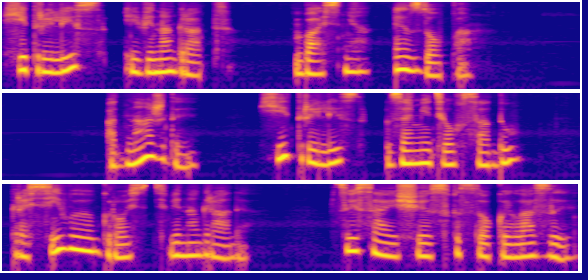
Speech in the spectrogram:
Хитрый лис и виноград – Басня Эзопа Однажды хитрый лис заметил в саду красивую гроздь винограда свисающую с высокой лозы.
